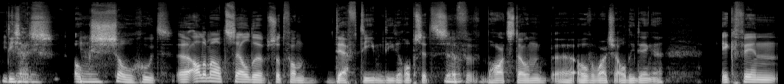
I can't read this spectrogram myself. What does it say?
die, zijn ook Ja. zo goed. Allemaal hetzelfde soort van dev team die erop zit. Hearthstone, Overwatch, al die dingen. Ik vind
